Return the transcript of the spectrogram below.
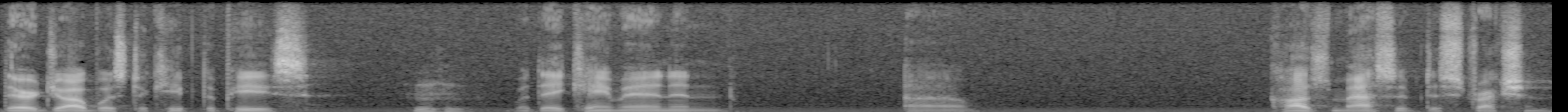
their job was to keep the peace, mm-hmm. but they came in and uh, caused massive destruction.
